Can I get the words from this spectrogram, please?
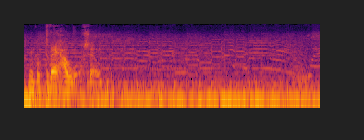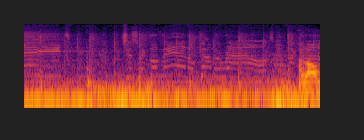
Ik moet op 2 houden of zo. Hallo.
